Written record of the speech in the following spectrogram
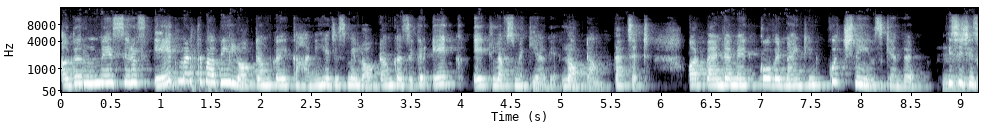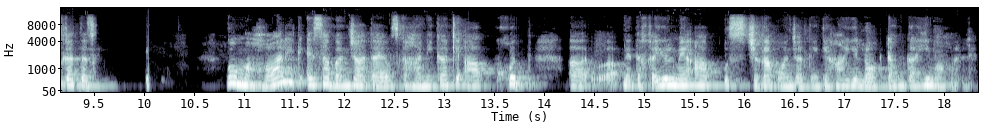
اگر ان میں صرف ایک مرتبہ بھی لاک ڈاؤن کا ایک کہانی ہے، جس میں لاک ڈاؤن کا ذکر ایک ایک لفظ میں کیا گیا لاک ڈاؤن دیٹس اٹ اور پینڈیمک کووڈ نائنٹین کچھ نہیں اس کے اندر کسی چیز کا تذکر وہ ماحول ایک ایسا بن جاتا ہے اس کہانی کا کہ آپ خود اپنے تخیل میں آپ اس جگہ پہنچ جاتے ہیں کہ ہاں یہ لاک ڈاؤن کا ہی ماحول ہے۔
